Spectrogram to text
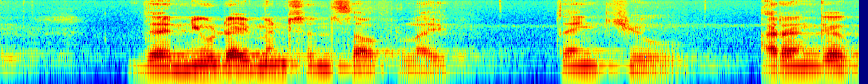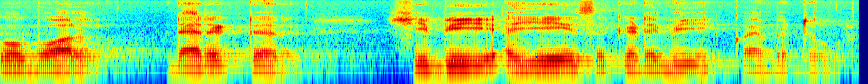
the new dimensions of life. Thank you. Arangagopal director C B I A S academy Coimbatore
